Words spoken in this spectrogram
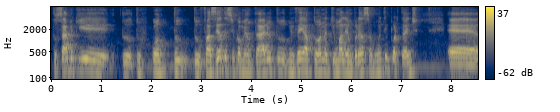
Tu sabe que tu, tu, tu, tu, fazendo esse comentário, tu me veio à tona aqui uma lembrança muito importante é,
